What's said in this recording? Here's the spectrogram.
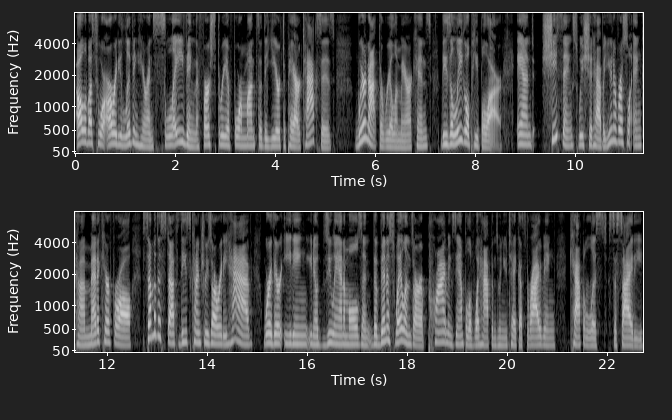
all of us who are already living here and slaving the first three or four months of the year to pay our taxes, we're not the real Americans. These illegal people are. And she thinks we should have a universal income, Medicare for all, some of the stuff these countries already have where they're eating, you know, zoo animals. And the Venezuelans are a prime example of what happens when you take a thriving capitalist society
